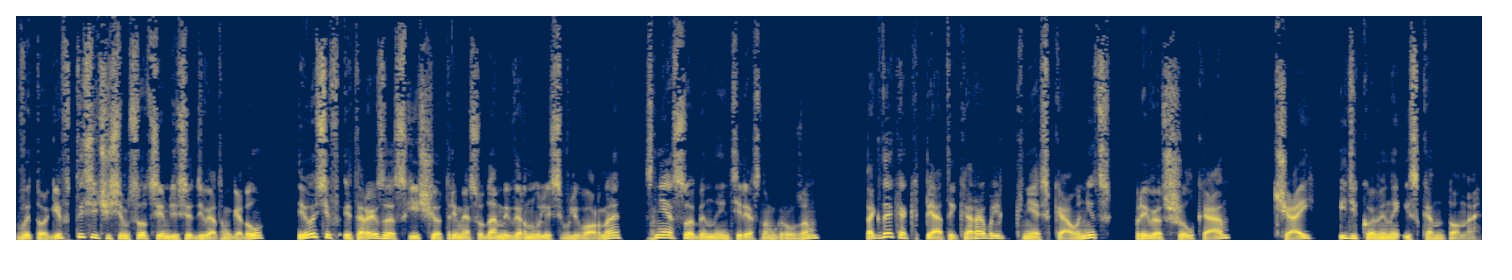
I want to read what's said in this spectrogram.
В итоге, в 1779 году Иосиф и Тереза с еще тремя судами вернулись в Ливорно с не особенно интересным грузом, тогда как пятый корабль «Князь Кауниц» привез шелка, чай и диковины из Кантона,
